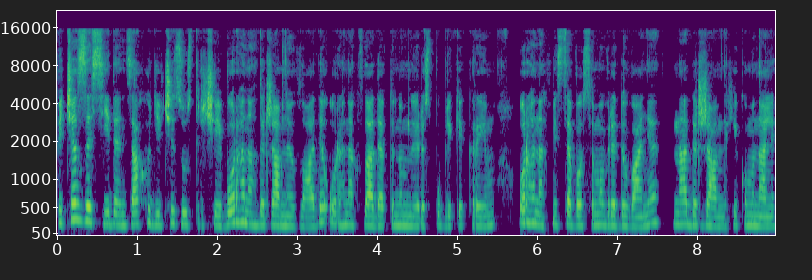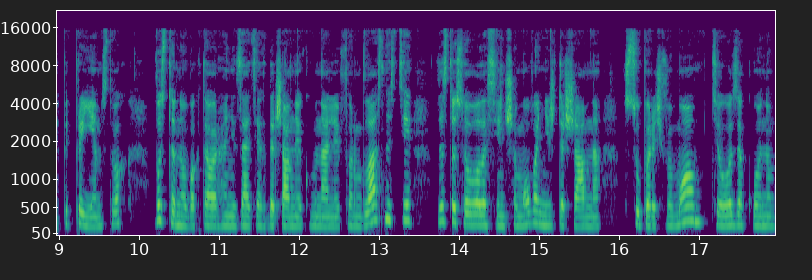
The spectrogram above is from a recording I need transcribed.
Під час засідань, заходів чи зустрічей в органах державної влади, органах влади Автономної Республіки Крим, органах місцевого самоврядування на державних і комунальних підприємствах, в установах та організаціях державної і комунальної форм власності застосовувалася інша мова, ніж державна, всупереч вимогам цього закону.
